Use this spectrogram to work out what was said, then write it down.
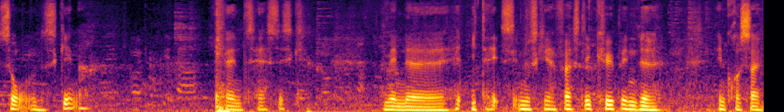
Solen skinner. Fantastisk. Men øh, i dag, nu skal jeg først lige købe en, øh, en croissant.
